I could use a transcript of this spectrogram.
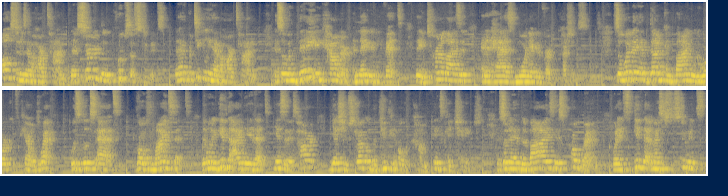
All students have a hard time. There are certain groups of students that have particularly have a hard time. And so when they encounter a negative event, they internalize it and it has more negative repercussions. So what they have done combined with the work of Carol Dweck which looks at growth mindset. They want to give the idea that, yes, it is hard, yes, you struggle, but you can overcome, things can change. And so they have devised this program where they give that message to students,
